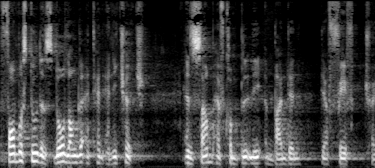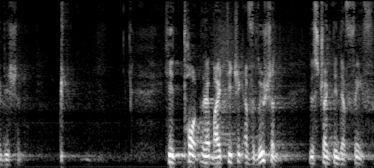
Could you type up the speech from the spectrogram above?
former students no longer attend any church, and some have completely abandoned their faith tradition. He taught that by teaching evolution, to strengthen their faith,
